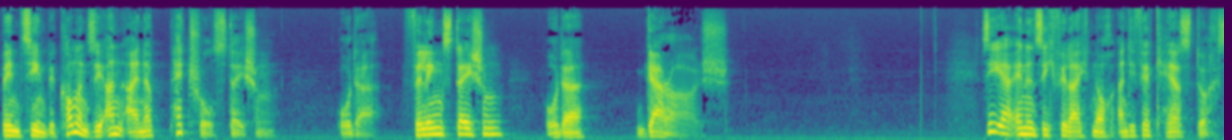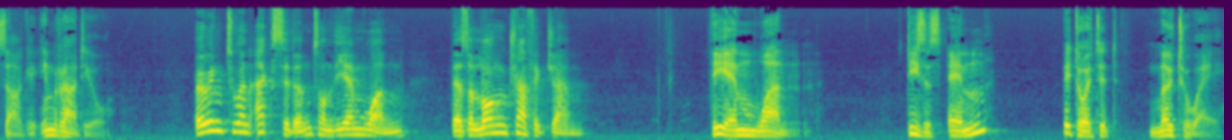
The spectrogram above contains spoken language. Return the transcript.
Benzin bekommen Sie an einer Petrol Station oder Filling Station oder Garage. Sie erinnern sich vielleicht noch an die Verkehrsdurchsage im Radio. Owing to an accident on the M1, there's a long traffic jam. The M1. Dieses M bedeutet Motorway.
